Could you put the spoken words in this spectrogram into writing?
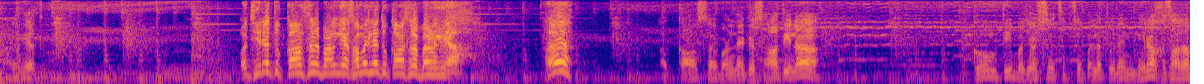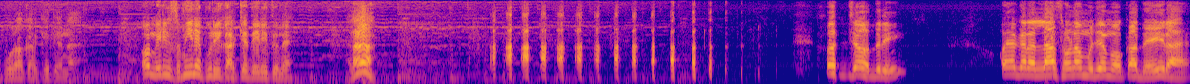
بن گیا تو۔ اور جیرے تو کانسلر بن گیا سمجھ لے تو کانسلر بن گیا۔ ہاں؟ کاؤنسلر بننے کے ساتھ ہی نا حکومتی بجٹ سے سب سے پہلے تو نے میرا خسارہ پورا کر کے دینا ہے۔ اور میری زمینیں پوری کر کے دینی تھی چودھری اگر اللہ سونا مجھے موقع دے ہی رہا ہے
